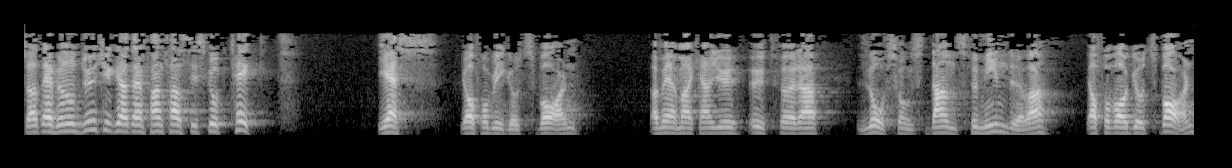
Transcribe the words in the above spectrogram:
Så att även om du tycker att det är en fantastisk upptäckt yes jag får bli Guds barn. Jag menar man kan ju utföra lovsångsdans för mindre va? Jag får vara Guds barn.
